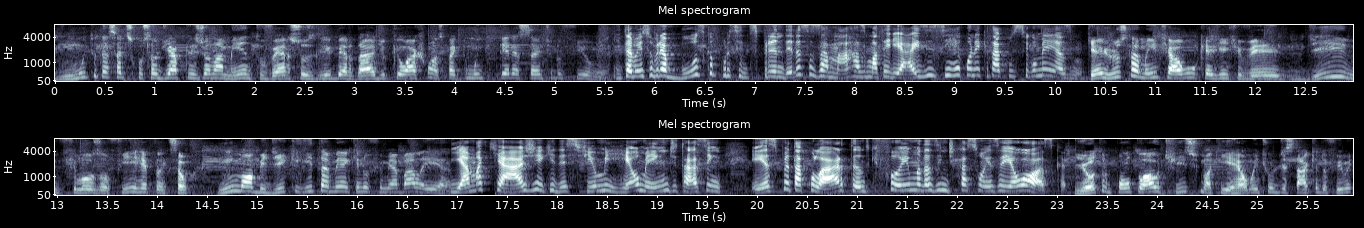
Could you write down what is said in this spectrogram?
Muito dessa discussão de aprisionamento versus liberdade, o que eu acho um aspecto muito interessante do filme. E também sobre a busca por se desprender dessas amarras materiais e se reconectar consigo mesmo. Que é justamente algo que a gente vê de filosofia e reflexão em Moby Dick e também aqui no filme A Baleia. E a maquiagem aqui desse filme realmente tá, assim, espetacular, tanto que foi uma das indicações aí ao Oscar. E outro ponto altíssimo aqui, realmente um destaque do filme,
